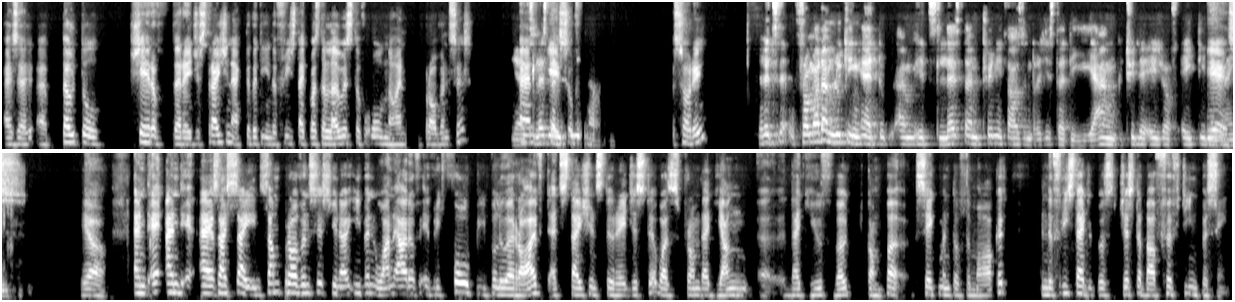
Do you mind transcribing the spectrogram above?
as a, a total share of the registration activity in the Free State was the lowest of all nine provinces. Yeah, and yes, of, sorry. It's, from what I'm looking at, um, it's less than 20,000 registered young between the age of 18 yes. and 19. Yeah. And, and as I say, in some provinces, you know, even one out of every four people who arrived at stations to register was from that young, uh, that youth vote comp- segment of the market. In the Free State, it was just about 15%.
